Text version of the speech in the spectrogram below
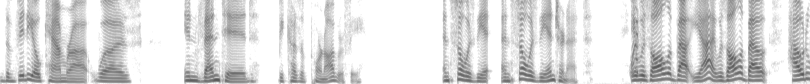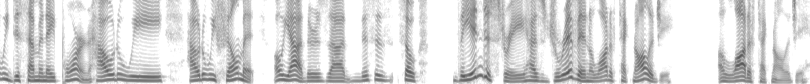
the video camera was invented because of pornography. And so was the and so was the internet. What? It was all about yeah, it was all about how do we disseminate porn? How do we how do we film it? Oh yeah, there's uh this is so the industry has driven a lot of technology. A lot of technology.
